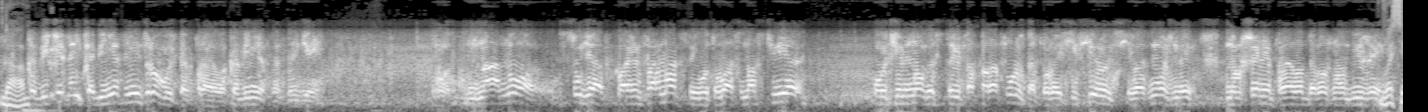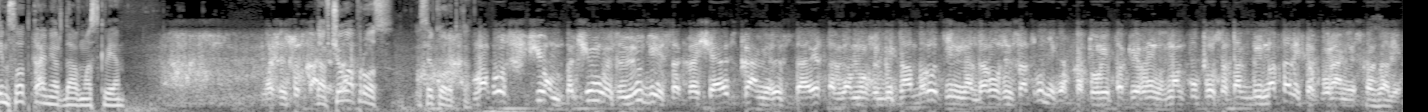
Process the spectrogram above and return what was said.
Да. Кабинеты, кабинеты не трогают, как правило, кабинетных людей. Вот. Но, судя по информации, вот у вас в Москве очень много стоит аппаратуры, которая фиксирует всевозможные нарушения правил дорожного движения. 800 камер, да, в Москве. 800 камер. Да, в чем вопрос, если коротко? Вопрос в чем? Почему это людей сокращают, камеры ставят, тогда может быть наоборот, именно дорожных сотрудников, которые по первому звонку просто так бы и мотались, как вы ранее сказали,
